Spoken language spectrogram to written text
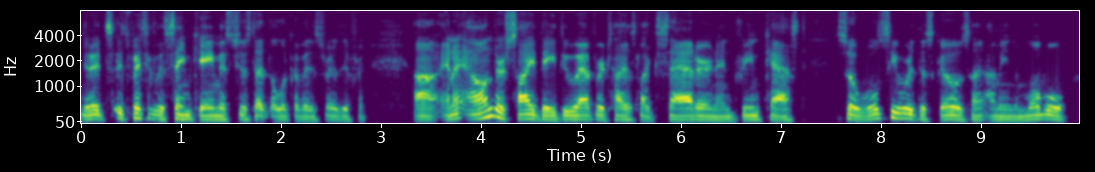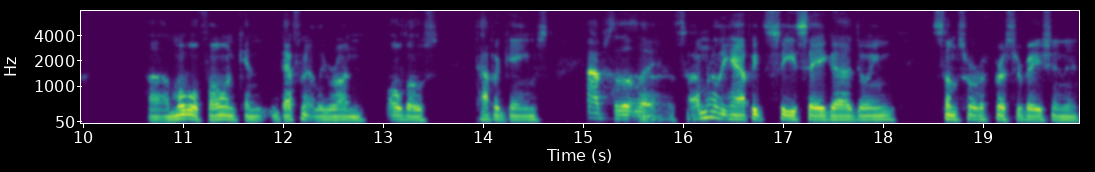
you know, it's it's basically the same game. It's just that the look of it is very different. Uh, and I, on their side, they do advertise like Saturn and Dreamcast. So we'll see where this goes. I, I mean, the mobile uh, mobile phone can definitely run all those type of games. Absolutely. Uh, so I'm really happy to see Sega doing some sort of preservation and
